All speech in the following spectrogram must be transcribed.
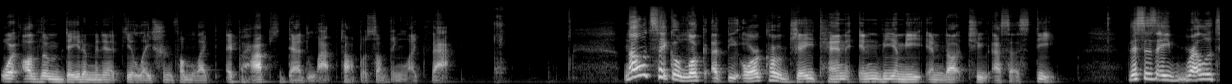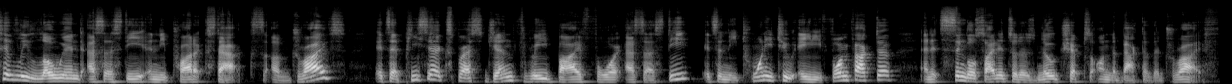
or other data manipulation from like a perhaps dead laptop or something like that. Now let's take a look at the Orico J10 NVMe M.2 SSD. This is a relatively low-end SSD in the product stacks of drives. It's a PCI Express Gen 3 x 4 SSD. It's in the 2280 form factor, and it's single-sided so there's no chips on the back of the drive.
